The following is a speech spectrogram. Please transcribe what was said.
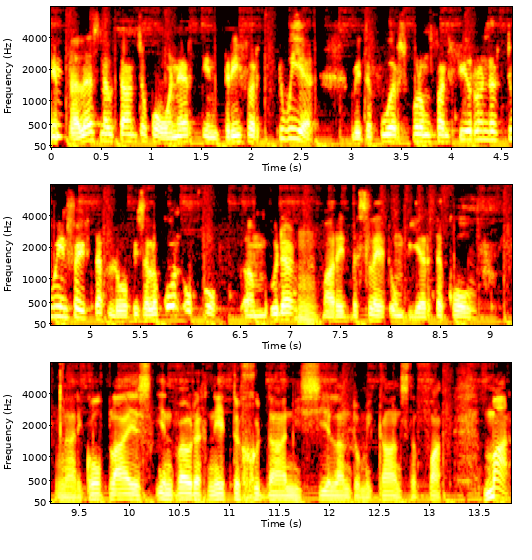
en hulle is nou tans op 103 vir 2 met 'n voorsprong van 452 lopies. Hulle kon opkop um Oude, hmm. maar het besluit om weer te kolf. Nou die golfplaai is eenvoudig net te goed daar in die Seeland om die kans te vat. Maar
